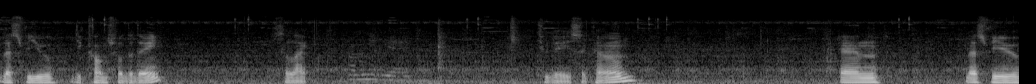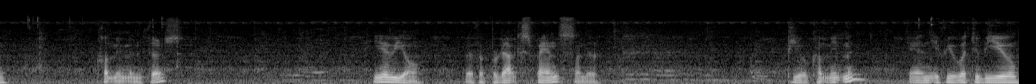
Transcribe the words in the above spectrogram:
let's view the accounts for the day. Select today's account. And let's view commitment first. Here we are. With a product expense under PO commitment. And if we were to view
